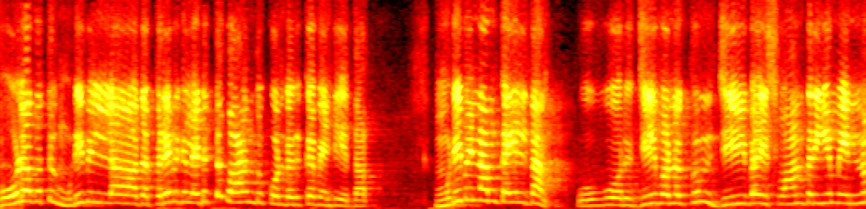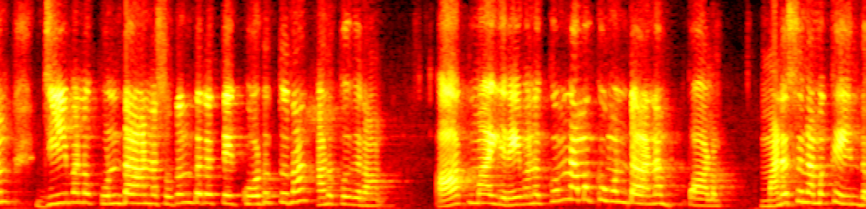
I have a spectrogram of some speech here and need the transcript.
பூலோகத்தில் முடிவில்லாத பிறவிகள் எடுத்து வாழ்ந்து கொண்டிருக்க வேண்டியதுதான். முடிவின் நம் கையில் தான் ஒவ்வொரு ஜீவனுக்கும் ஜீவ சுவாந்திரியம் என்னும் ஜீவனுக்குண்டான சுதந்திரத்தை கொடுத்துதான் அனுப்புகிறான். ஆத்மா இறைவனுக்கும் நமக்கும் உண்டான பாலம். மனசு நமக்கு இந்த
